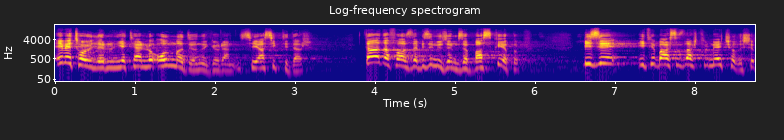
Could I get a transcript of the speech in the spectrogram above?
evet oylarının yeterli olmadığını gören siyasi iktidar daha da fazla bizim üzerimize baskı yapıp bizi itibarsızlaştırmaya çalışıp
